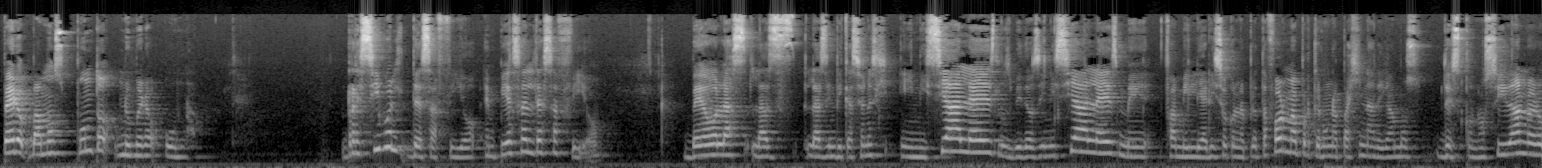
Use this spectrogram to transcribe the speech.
pero vamos, punto número uno. Recibo el desafío, empieza el desafío, veo las, las, las, indicaciones iniciales, los videos iniciales, me familiarizo con la plataforma porque era una página, digamos, desconocida, no era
